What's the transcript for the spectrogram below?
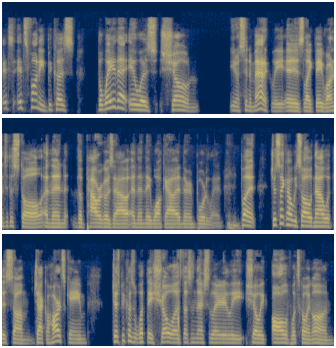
it's it's funny because the way that it was shown you know cinematically is like they run into the stall and then the power goes out and then they walk out and they're in borderland Mhm. but just like how we saw now with this um jack of hearts game just because of what they show us doesn't necessarily show all of what's going on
